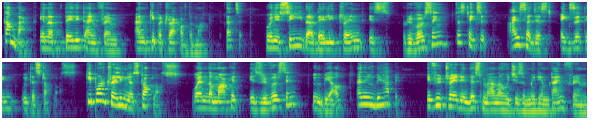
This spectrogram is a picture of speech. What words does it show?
Come back in a daily time frame and keep a track of the market. That's it. When you see the daily trend is reversing, just exit. I suggest exiting with a stop loss. Keep on trailing your stop loss. When the market is reversing, you'll be out and you'll be happy. If you trade in this manner, which is a medium time frame,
